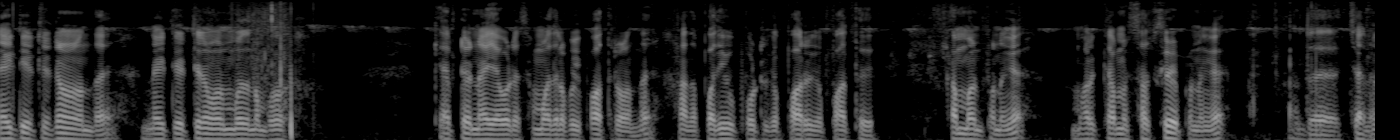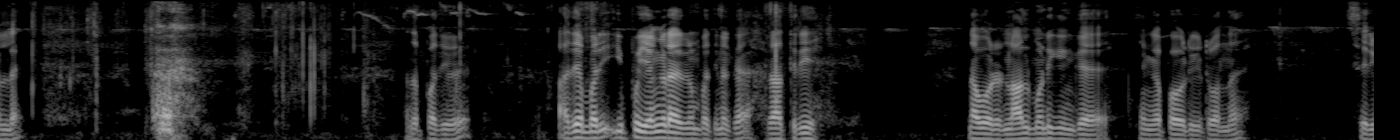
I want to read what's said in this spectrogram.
நைட்டு ரிட்டர்ன் வந்தேன். நைட்டு ரிட்டர்ன் வரும்போது நம்ம கேப்டன் ஐயாவோட சமாதியில் போய் பார்த்துட்டு வந்தேன். அந்த பதிவு போட்டிருக்க பாருங்கள் பார்த்து கமெண்ட் பண்ணுங்கள் மறக்காமல் சப்ஸ்கிரைப் பண்ணுங்கள் அந்த சேனலில் அந்த பதிவு. அதே மாதிரி இப்போ எங்கடா இருக்குன்னு பார்த்தீங்கன்னாக்கா ராத்திரி நான் ஒரு நாலு மணிக்கு இங்கே எங்கள் அப்பா வீட்டுக்கிட்டு வந்தேன். சரி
